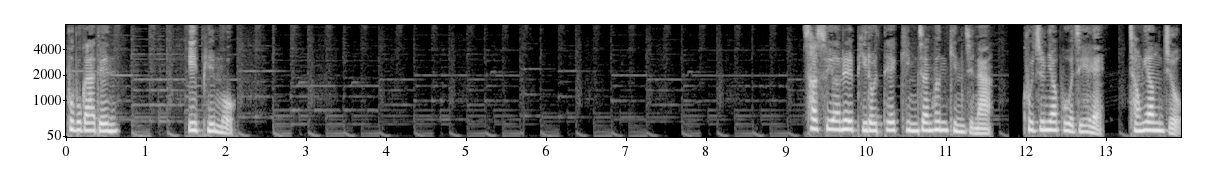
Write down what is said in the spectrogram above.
부부가 된 이필모 서수연을 비롯해 김정훈, 김진아, 구준엽, 보지혜, 정영주,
